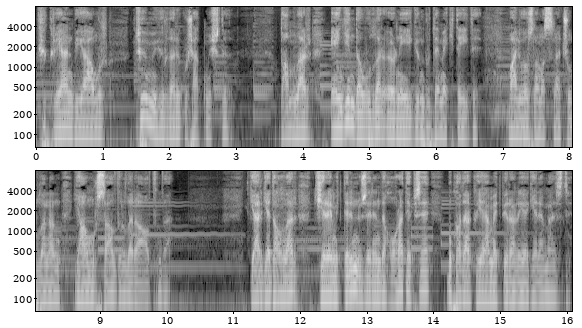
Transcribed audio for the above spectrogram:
kükreyen bir yağmur tüm mühürleri kuşatmıştı. Damlar engin davullar örneği gümbürdemekteydi. Balyozlamasına çullanan yağmur saldırıları altında. Gergedanlar kiremitlerin üzerinde horat etse bu kadar kıyamet bir araya gelemezdi.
